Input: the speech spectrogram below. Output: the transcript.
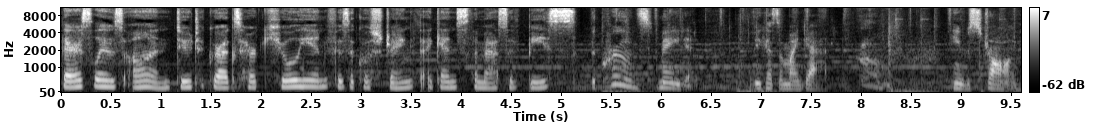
theirs lives on due to Grug's Herculean physical strength against the massive beasts. The Croods made it because of my dad. He was strong.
